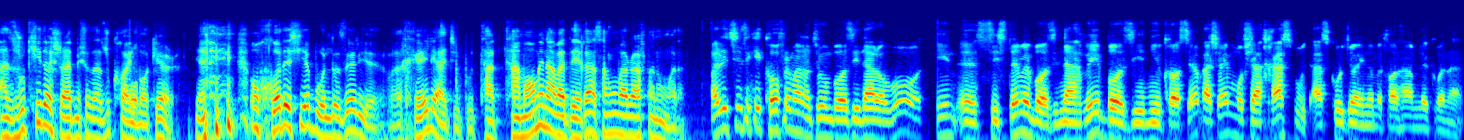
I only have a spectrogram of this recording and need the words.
از رو کی داشت رد می‌شد؟ از رو کایل واکر. یعنی اون خودش یه بولدوزریه و خیلی عجیب بود. تمام 90 دقیقه از همون ور رفتن اومدن. ولی چیزی که کفر من تو اون بازی در آورد این سیستم بازی نحوه بازی نیوکاسل قشنگ مشخص بود از کجا اینو می‌خوان حمله کنن.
